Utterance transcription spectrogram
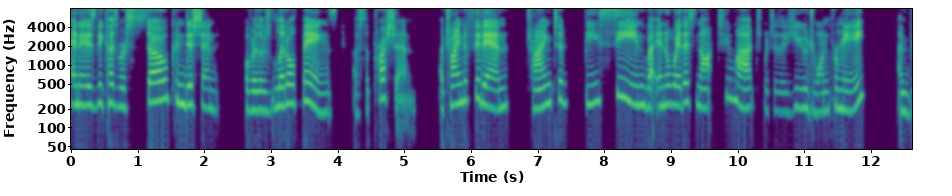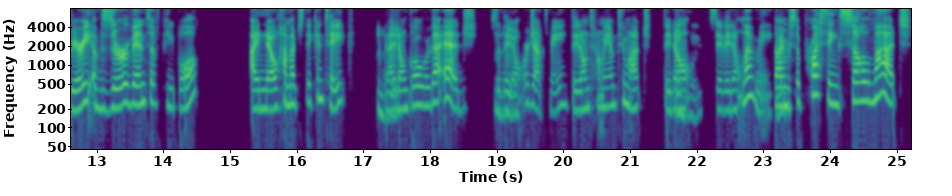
And it is because we're so conditioned over those little things of suppression of trying to fit in, trying to be seen, but in a way that's not too much, which is a huge one for me. I'm very observant of people. I know how much they can take, mm-hmm. and I mm-hmm. don't go over that edge. So mm-hmm. they don't reject me. They don't tell me I'm too much. They don't mm-hmm. say they don't love me. I'm suppressing so much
